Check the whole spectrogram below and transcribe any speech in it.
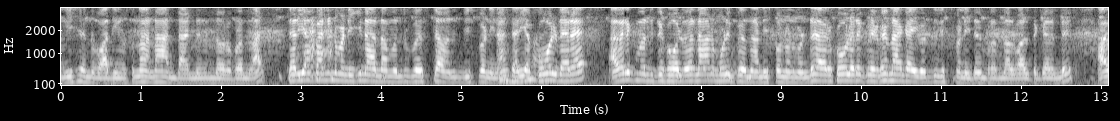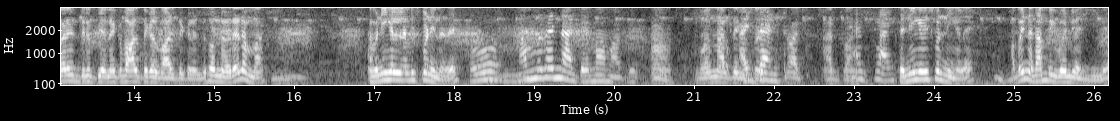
விஷயம் பாத்தீங்கன்னு சொன்னா நான் தான் இருந்த ஒரு பிறந்த நாள் சரியா பன்னெண்டு மணிக்கு நான் தான் வந்துட்டு ஃபர்ஸ்டா வந்துட்டு விஷ் பண்ணினேன். சரியா கோல் வேற அவருக்கு வந்துட்டு கோல் வேற நானும் முழு பிறந்த நாள் விஷ் பண்ணணும்னு அவர் கோல் எடுக்கிற நான் கை கொடுத்து விஷ் பண்ணிட்டேன் பிறந்த நாள் வாழ்த்துக்கள் அவரே திருப்பி எனக்கு வாழ்த்துக்கள் வாழ்த்துக்கள் சொன்னவரே நம்ம. அப்ப நீங்கள் மிஸ் பண்ணினது? ஓ நம்ம தான் மாமாக்கு. ஆ. ஒரு நாள் தான் அட்வான்ஸ் அட்வான்ஸ் சரி நீங்க விஷ் பண்ணீங்களே? அப்ப என்ன தம்பிக்கு வேண்டி வச்சுக்கீங்க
